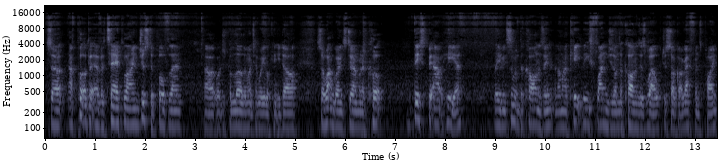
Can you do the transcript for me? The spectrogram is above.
So I've put a bit of a tape line just above them, uh, or just below them, whichever way you're looking at your door. So what I'm going to do, I'm going to cut this bit out here, leaving some of the corners in, and I'm going to keep these flanges on the corners as well, just so I've got a reference point.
